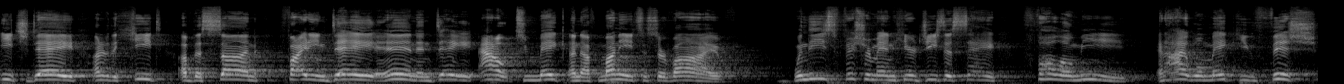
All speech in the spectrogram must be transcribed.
each day under the heat of the sun, fighting day in and day out to make enough money to survive. When these fishermen hear Jesus say, Follow me, and I will make you fish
